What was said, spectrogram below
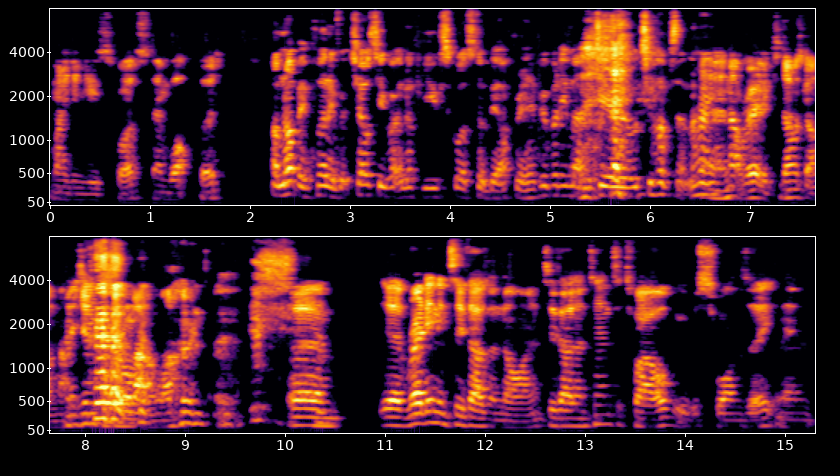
managing youth squads. Then Watford. I'm not being funny, but Chelsea got enough youth squads to be offering everybody managerial jobs, haven't they? Uh, not really, because no one's got a manager because they're all out on loan. Um, yeah, Reading in 2009, 2010 to 12 it was Swansea, and then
